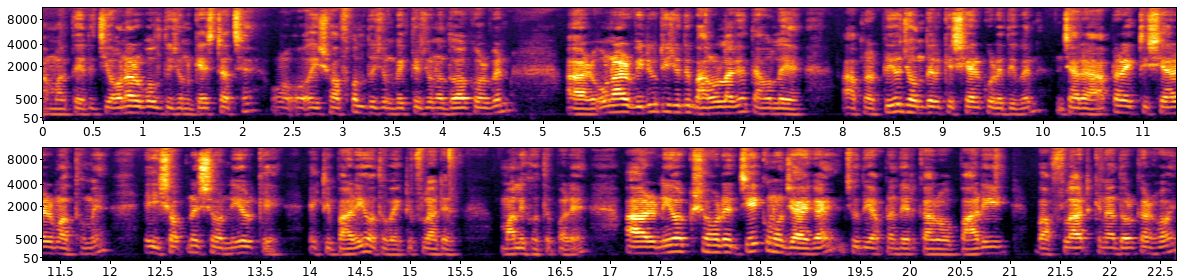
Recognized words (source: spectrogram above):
আমাদের যে অনারেবল দুজন গেস্ট আছে, ও- ও- সফল দুজন ব্যক্তির জন্য দোয়া করবেন। আর ওনার ভিডিওটি যদি ভালো লাগে, তাহলে আপনার প্রিয়জনদেরকে শেয়ার করে দিবেন, যারা আপনার একটি শেয়ারের মাধ্যমে এই স্বপ্নের শহর নিউ ইয়র্কে একটি বাড়ি অথবা একটি ফ্ল্যাটের মালিক হতে পারে। আর নিউ ইয়র্ক শহরের যে কোনো জায়গায় যদি আপনাদের কারও বাড়ি বা ফ্ল্যাট কেনা দরকার হয়,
